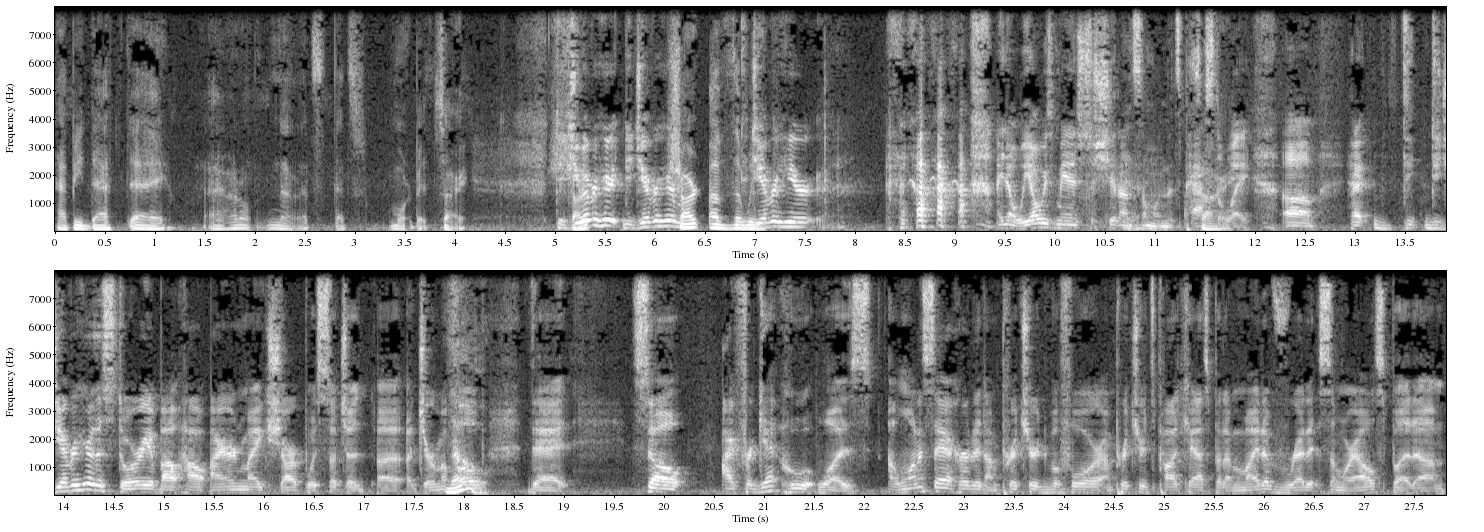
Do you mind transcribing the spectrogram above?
happy Death Day. I don't know. That's that's morbid. Sorry. Did you ever hear? Did you ever hear? Shart of the did week. Did you ever hear? I know we always manage to shit on someone that's passed Sorry. away. Um, did you ever hear the story about how Iron Mike Sharpe was such a, a, a germaphobe No. that? So I forget who it was. I want to say I heard it on Pritchard before on Pritchard's podcast, but I might have read it somewhere else. But um,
